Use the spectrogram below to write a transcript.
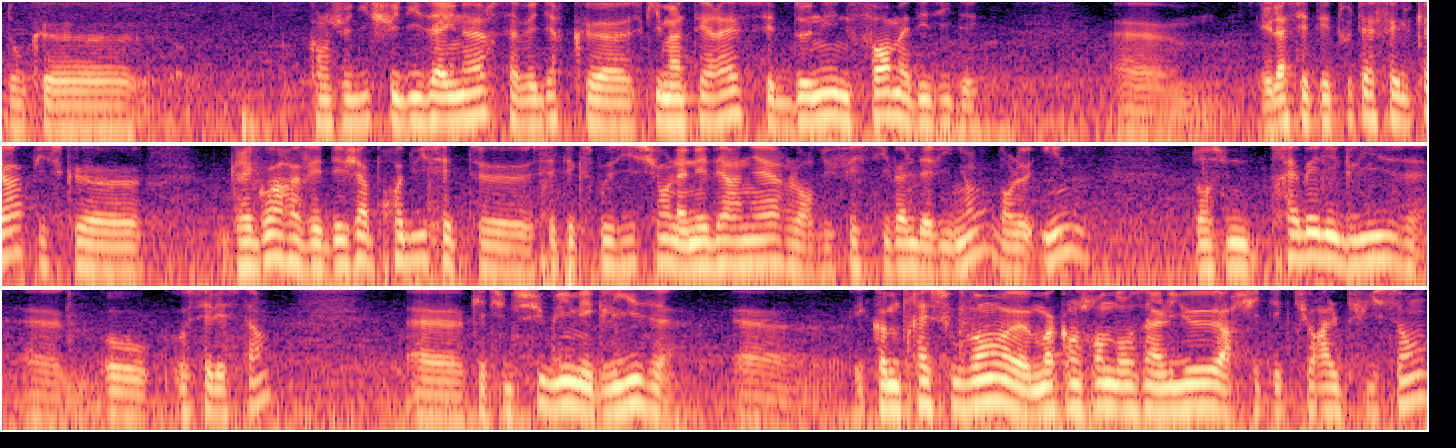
Donc, euh, quand je dis que je suis designer, ça veut dire que euh, ce qui m'intéresse, c'est de donner une forme à des idées. Euh, et là, c'était tout à fait le cas, puisque Grégoire avait déjà produit cette, euh, exposition l'année dernière lors du Festival d'Avignon, dans le IN, dans une très belle église euh, au, Célestin, euh, qui est une sublime église. Euh, et comme très souvent, euh, moi, quand je rentre dans un lieu architectural puissant,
